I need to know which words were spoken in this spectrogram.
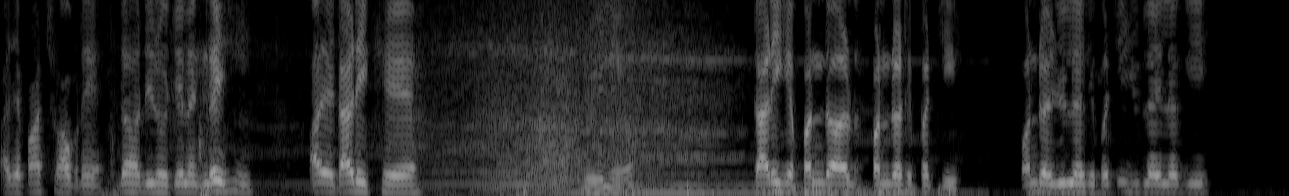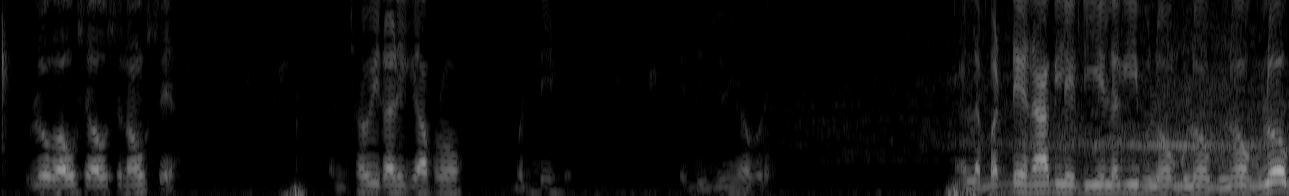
આજે પાછું આપણે દસ દીનો ચેલેન્જ લઈ આજે તારીખે, જોઈ લે તારીખે પંદર, પંદરથી પચીસ. પંદર જુલાઈથી પચીસ જુલાઈ લગી. લોક આવશે આવશે ને આવશે. છવ્વીસ તારીખે આપણો બર્થડે છે. તે જોઈએ આપણે. એટલે બર્થડે નાગલે ડી લગી બ્લોગ બ્લોગ બ્લોગ બ્લોગ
